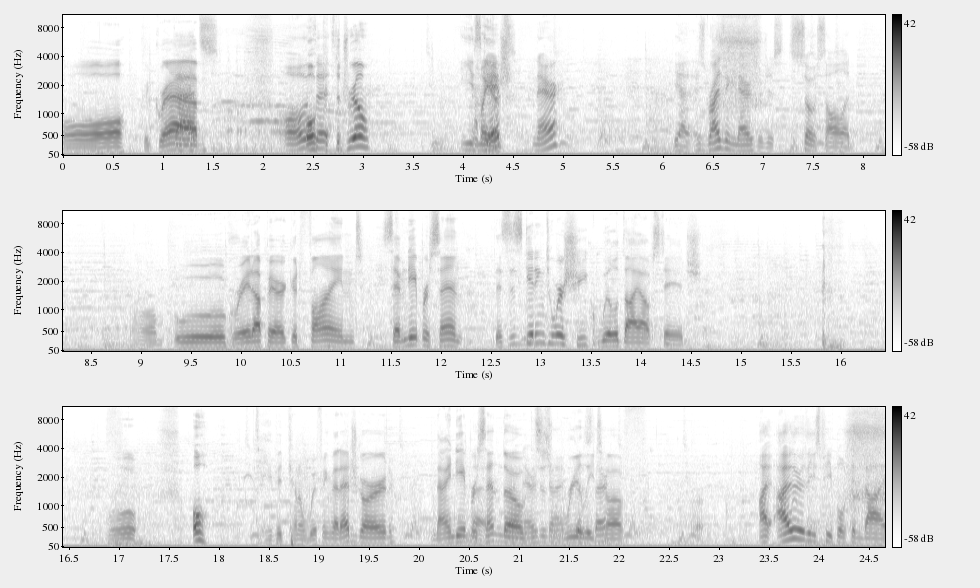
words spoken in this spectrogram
Oh, good grab. That's- oh, oh, the, the drill. he oh escapes. Nair. Yeah, his rising nairs are just so solid. Um, ooh, great up air. Good find. 78%. This is getting to where Sheik will die off stage. Whoa. Oh, David kind of whiffing that edge guard. 98% That- though. This is really goes tough. I, either of these people can die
